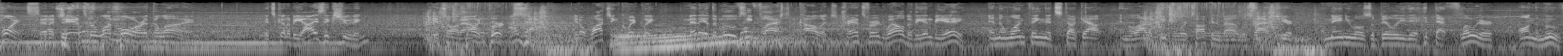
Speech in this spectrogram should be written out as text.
points and a chance for one more at the line. It's going to be Isaac shooting. It's on Alec Burks. You know, watching Quickley, many of the moves he flashed in college transferred well to the NBA. And the one thing that stuck out, and a lot of people were talking about, was last year, Immanuel's ability to hit that floater on the move.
